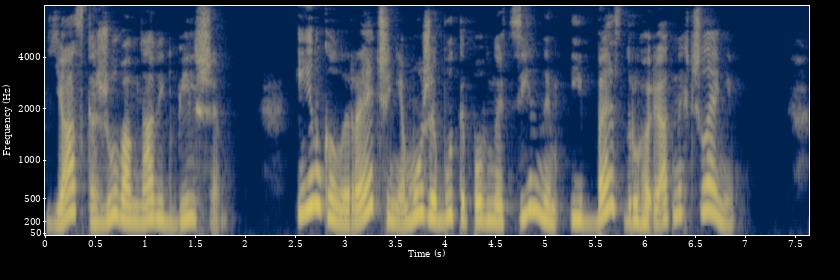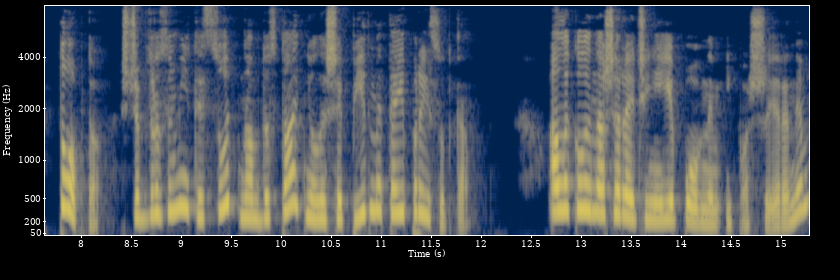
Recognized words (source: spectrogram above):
Я скажу вам навіть більше. Інколи речення може бути повноцінним і без другорядних членів. Тобто, щоб зрозуміти суть, нам достатньо лише підмета і присудка. Але коли наше речення є повним і поширеним,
